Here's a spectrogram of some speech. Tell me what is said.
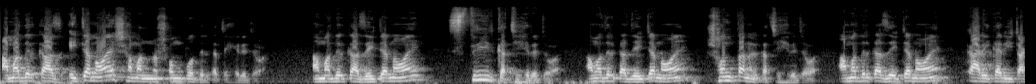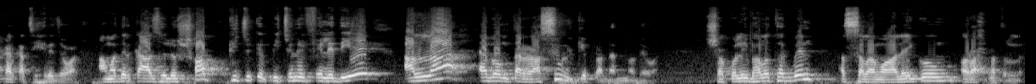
আমাদের কাজ এটা নয়, সামান্য সম্পদের কাছে হেরে যাওয়া। আমাদের কাজ এইটা নয় স্ত্রীর কাছে হেরে যাওয়া। আমাদের কাজ এইটা নয় সন্তানের কাছে হেরে যাওয়া। আমাদের কাজ এইটা নয় কারি কারি টাকার কাছে হেরে যাওয়া। আমাদের কাজ হলো সব কিছুকে পিছনে ফেলে দিয়ে আল্লাহ এবং তার রাসুলকে প্রাধান্য দেওয়া। সকলেই ভালো থাকবেন। আসসালামু আলাইকুম রহমতুল্লাহ।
